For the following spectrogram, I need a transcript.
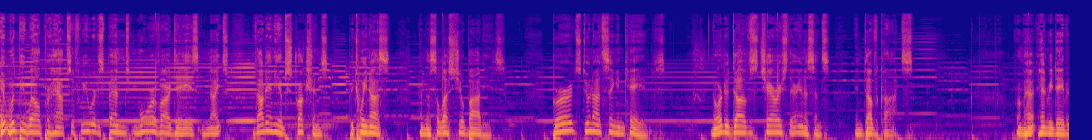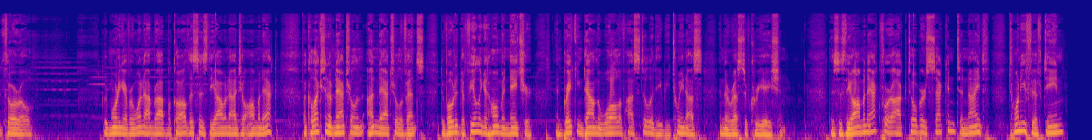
It would be well, perhaps, if we were to spend more of our days and nights without any obstructions between us and the celestial bodies. Birds do not sing in caves, nor do doves cherish their innocence in dovecots. From Henry David Thoreau. Good morning, everyone. I'm Rob McCall. This is the Awanadjo Almanac a collection of natural and unnatural events devoted to feeling at home in nature and breaking down the wall of hostility between us and the rest of creation. This is the Almanac for October 2nd to 9th, 2015,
